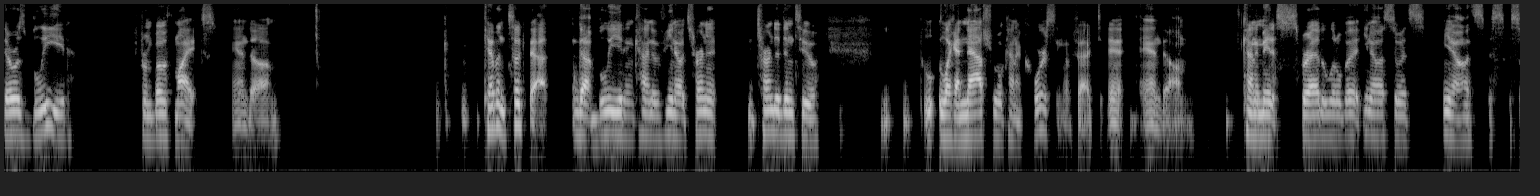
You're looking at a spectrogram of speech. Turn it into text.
There was bleed from both mics, and um, Kevin took that that bleed and kind of you know turn it turned it into like a natural kind of chorusing effect and, and um kind of made it spread a little bit you know so it's you know it's, it's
